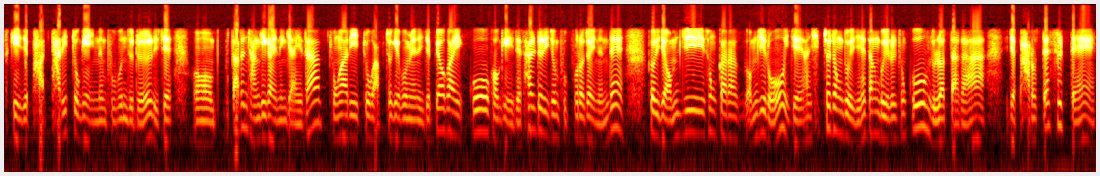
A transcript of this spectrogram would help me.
특히 이제 바- 다리 쪽에 있는 부분들을 이제 어, 다른 장기가 있는 게 아니라 종아리 쪽 앞쪽에 보면 이제 뼈가 있고 거기에 이제 살들이 좀 부풀어져 있는데 그걸 이제 엄지 손가락 엄지로 이제 한 10초 정도 이제 해당 부위를 좀 꾹 눌렀다가 이제 바로 뗐을 때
